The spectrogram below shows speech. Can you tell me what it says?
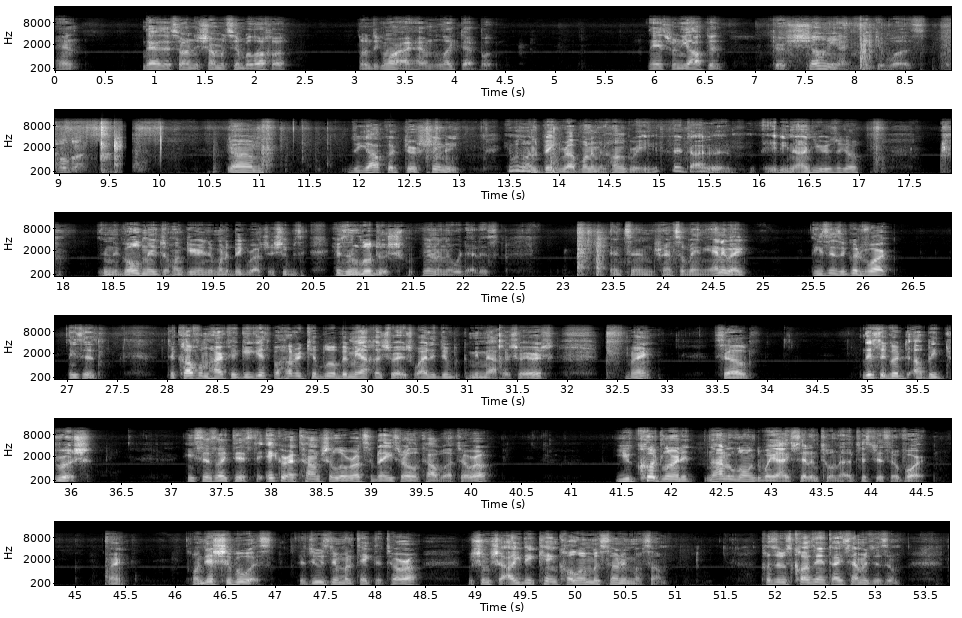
And that is I saw in the Shomer Simbalacha on the Gemara, I haven't liked that book. It's from the Yalkut Gershoni, I think it was. Hold on. Um, the Yalkut Gershoni, he was one of the big rab, one of them in Hungary. He died uh, 80, 90 years ago. In the golden age of Hungarians, one of the big Russians. She was, he was in Ludush. You don't know where that is. It's in Transylvania. Anyway, he says a good vart. He says, the kafam harka gigis b'hadar kiblu b'miachashverish. Why did do b'miachashverish? Right? So, this is a good, I'll be drush. He says like this, the ikar atam b'nei Yisrael kabla Torah. You could learn it, not along the way I said until now, just, just a vort. Right? On this Shavuos, the Jews didn't want to take the Torah. Because it was causing anti-Semitism.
